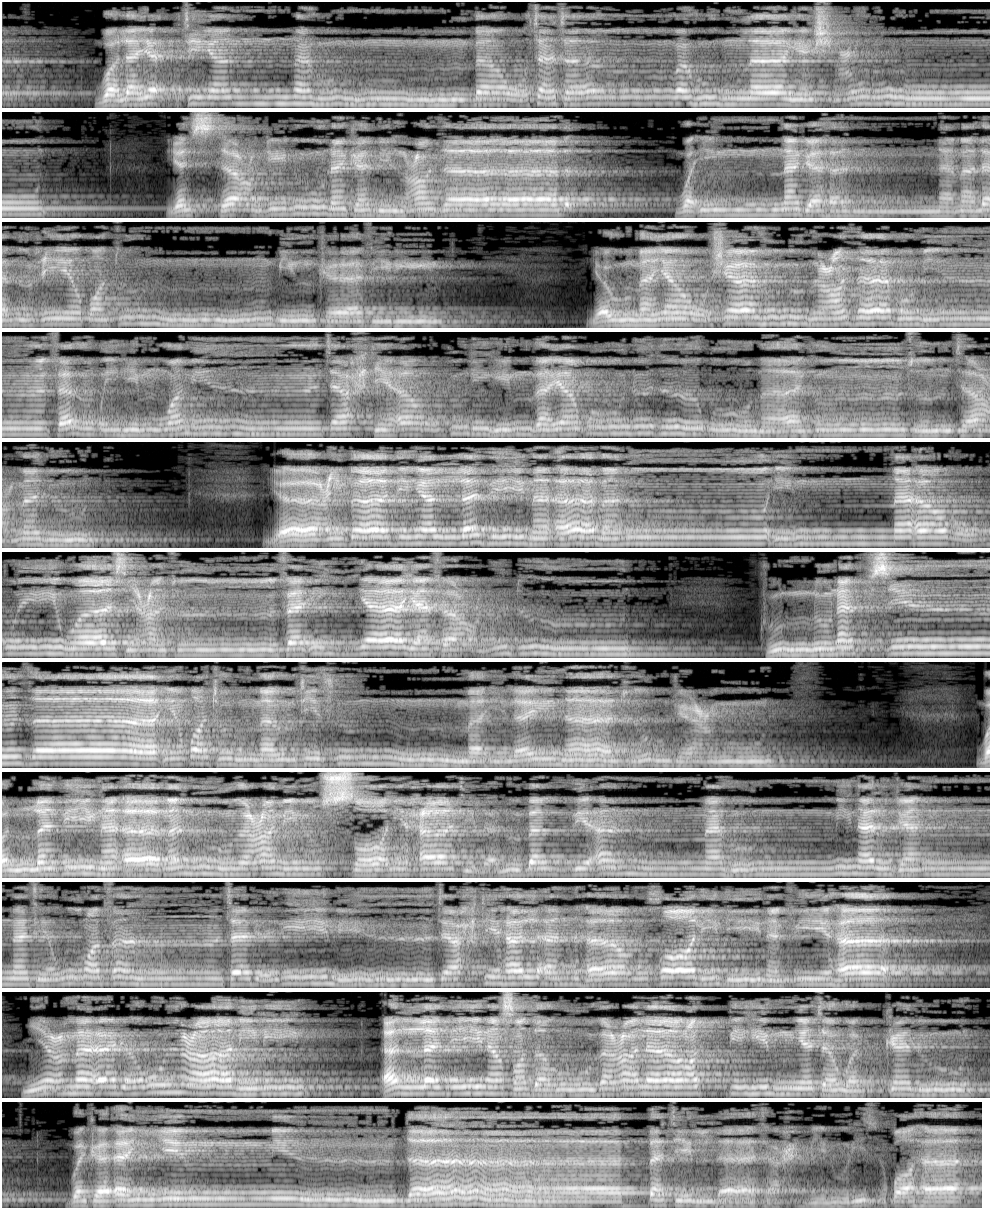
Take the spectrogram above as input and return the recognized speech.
وليأتينهم بغتة وهم لا يشعرون. يستعجلونك بالعذاب وإن جهنم لمحيطة بالكافرين. يوم يغشاهم العذاب من فوقهم ومن تحت أرجلهم فيقول ذوقوا ما كنتم تعملون. يا عبادي الذين آمنوا إن أرضي واسعة فإياي فاعبدون. كل نفس ذائقة الموت ثم إلينا ترجعون. والذين آمنوا وعملوا الصالحات لنبذئنهم من الجنة غرفا تجري من تحتها الأنهار خالدين فيها. نعم أجر العاملين الذين صبروا وعلى ربهم يتوكلون. وكأي من دابة لا تحمل رزقها.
